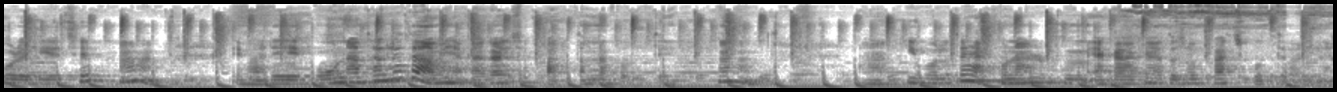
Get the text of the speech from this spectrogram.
করে দিয়েছে হুম এবারে ও না থাকলে তো আমি একা একা এসব পারতাম না করতে। হুম আর কি বলতো, এখন আর একা একা এত সব কাজ করতে পারি না।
